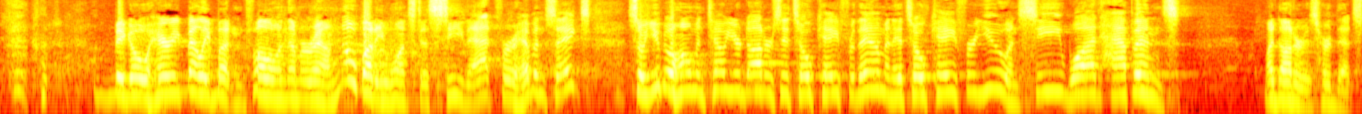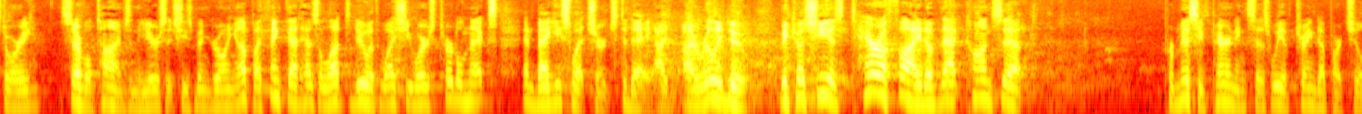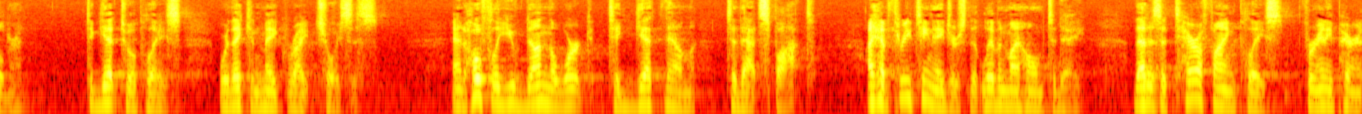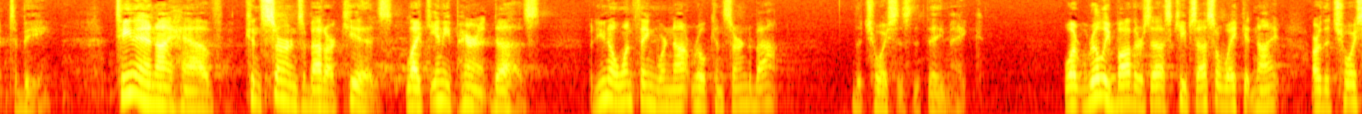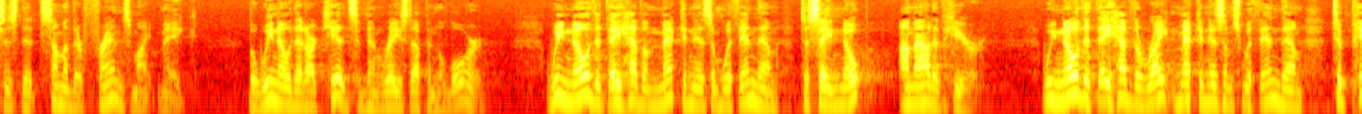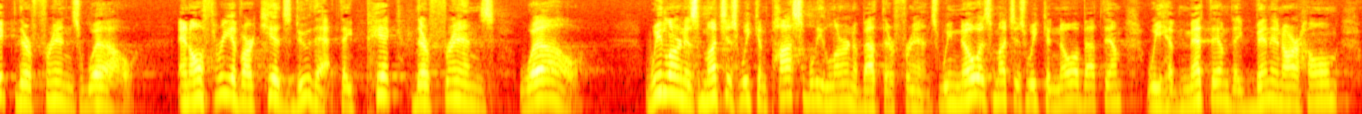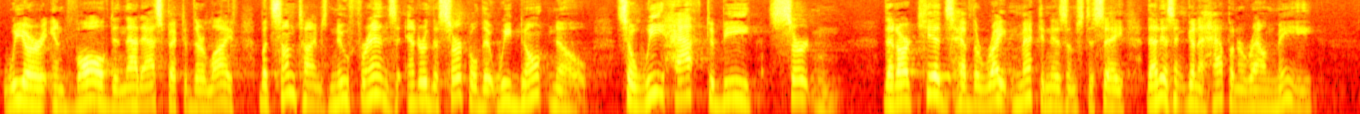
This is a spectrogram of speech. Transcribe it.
Big old hairy belly button following them around. Nobody wants to see that, for heaven's sakes. So you go home and tell your daughters it's okay for them and it's okay for you and see what happens. My daughter has heard that story several times in the years that she's been growing up. I think that has a lot to do with why she wears turtlenecks and baggy sweatshirts today. I, I really do. Because she is terrified of that concept. Permissive parenting says we have trained up our children to get to a place where they can make right choices. And hopefully you've done the work to get them to that spot. I have three teenagers that live in my home today. That is a terrifying place for any parent to be. Tina and I have concerns about our kids, like any parent does. But you know one thing we're not real concerned about? The choices that they make. What really bothers us, keeps us awake at night, are the choices that some of their friends might make. But we know that our kids have been raised up in the Lord. We know that they have a mechanism within them to say, Nope, I'm out of here. We know that they have the right mechanisms within them to pick their friends well. And all three of our kids do that. They pick their friends well. We learn as much as we can possibly learn about their friends. We know as much as we can know about them. We have met them. They've been in our home. We are involved in that aspect of their life. But sometimes new friends enter the circle that we don't know. So we have to be certain that our kids have the right mechanisms to say, that isn't going to happen around me.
